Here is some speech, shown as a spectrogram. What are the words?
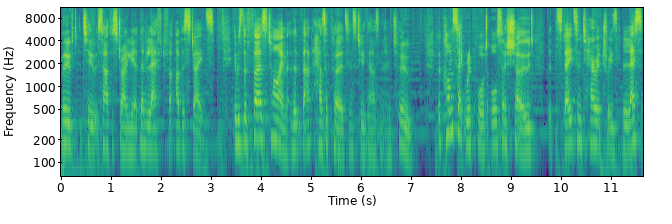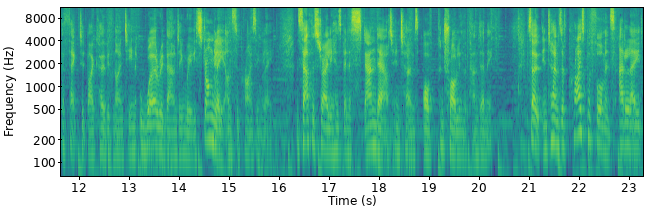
moved to South Australia then left for other states. It was the first time that that has occurred since 2002. The CommSec report also showed that the states and territories less affected by COVID 19 were rebounding really strongly, unsurprisingly. And South Australia has been a standout in terms of controlling the pandemic. So, in terms of price performance, Adelaide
